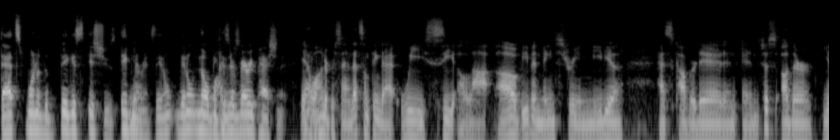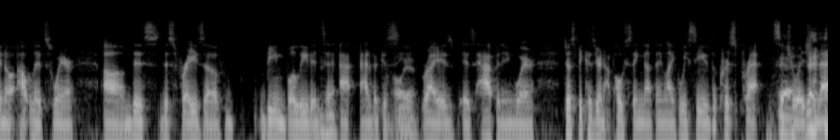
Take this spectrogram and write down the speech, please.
that's one of the biggest issues: ignorance. They don't they don't know because they're very passionate. Yeah, 100%. That's something that we see a lot of. Even mainstream media has covered it, and, and just other you know outlets where um, this this phrase of being bullied into a- advocacy, Oh, yeah. right, is is happening. Where just because you're not posting nothing, like we see the Chris Pratt situation yeah. that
